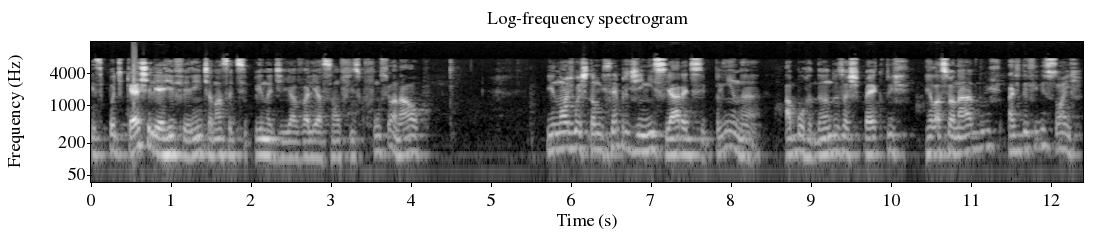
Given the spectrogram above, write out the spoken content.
Esse podcast ele é referente à nossa disciplina de avaliação físico-funcional e nós gostamos sempre de iniciar a disciplina abordando os aspectos relacionados às definições,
